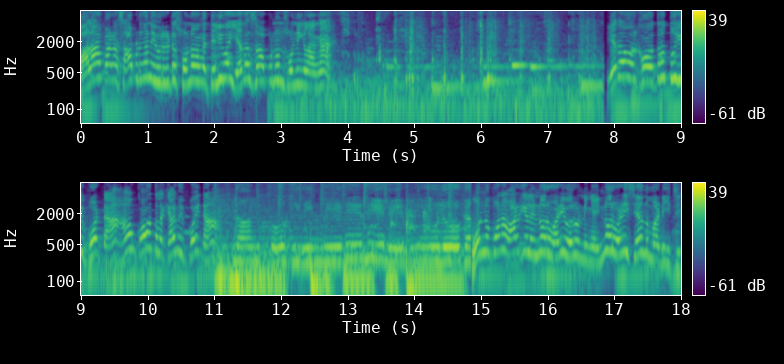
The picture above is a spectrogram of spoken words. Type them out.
பலாப்பழம் சாப்பிடுங்கன்னு இவர்கிட்ட சொன்னவங்க தெளிவா எதை சாப்பிடணும்னு சொன்னீங்களாங்க? ஏதோ ஒரு கோவத்துல தூக்கி போட்டான். அவன் கோவத்துல கிளம்பி போயிட்டான். நான் போகிறேன் மேலே மேலே ஒண்ணு போனா வாழ்க்கையில இன்னொரு வழி வரும் நீங்க இன்னொரு வழி சேர்ந்து மாட்டிக்கிச்சு.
